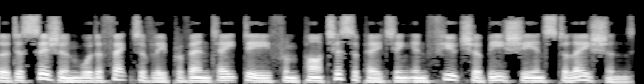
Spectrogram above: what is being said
The decision would effectively prevent 8D from participating in future BIXI installations,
